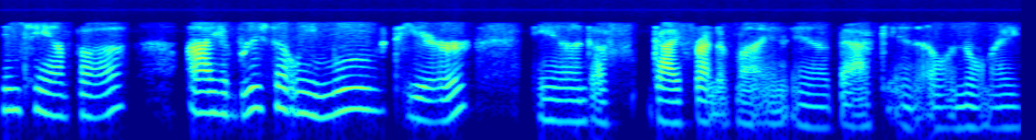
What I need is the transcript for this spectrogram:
in Tampa. I have recently moved here, and a f- guy friend of mine uh, back in Illinois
